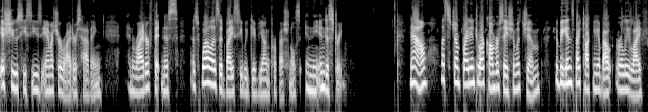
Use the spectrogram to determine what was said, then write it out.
issues he sees amateur riders having, and rider fitness, as well as advice he would give young professionals in the industry. Now, let's jump right into our conversation with Jim, who begins by talking about early life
